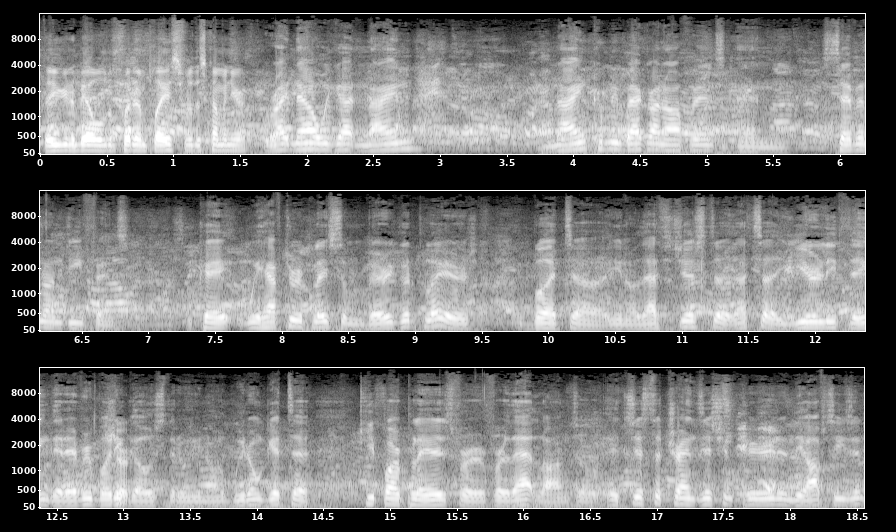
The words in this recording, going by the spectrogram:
that you're going to be able to put in place for this coming year? Right now, we got nine, nine coming back on offense and seven on defense. Okay, we have to replace some very good players, but uh, you know that's just a, that's a yearly thing that everybody Sure. goes through. You know, we don't get to keep our players for, for that long, so it's just a transition period in the off season.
